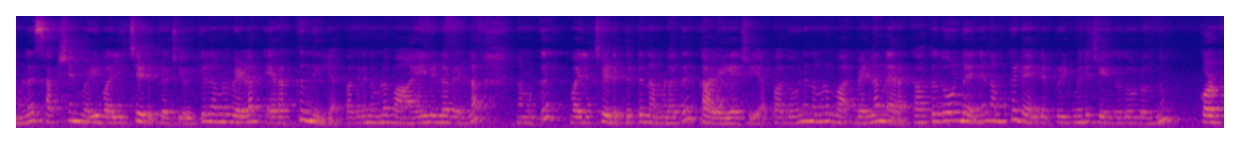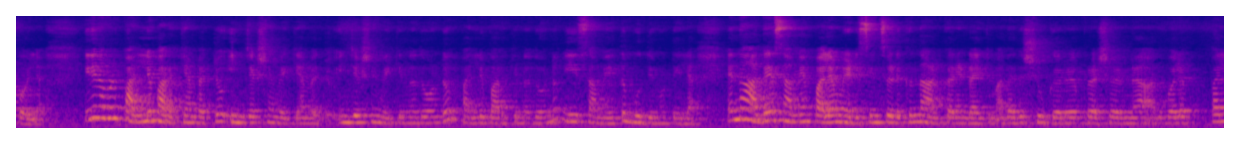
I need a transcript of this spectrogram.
നമ്മൾ സക്ഷൻ വഴി വലിച്ചെടുക്കുക ചെയ്യും. ഒരിക്കലും നമ്മൾ വെള്ളം ഇറക്കുന്നില്ല. പകരം നമ്മൾ വായിലുള്ള വെള്ളം നമുക്ക് വലിച്ചെടുത്തിട്ട് നമ്മളത് കളയുക ചെയ്യുക അപ്പോൾ അതുകൊണ്ട് നമ്മൾ വെള്ളം ഇറക്കാത്തത് കൊണ്ട് തന്നെ നമുക്ക് ഡെന്റൽ ട്രീറ്റ്മെന്റ് ചെയ്യുന്നതുകൊണ്ടൊന്നും കുഴപ്പമില്ല. ഇനി നമ്മൾ പല്ല് പറിക്കാൻ പറ്റൂ ഇഞ്ചക്ഷൻ വെക്കാൻ പറ്റൂ. ഇഞ്ചക്ഷൻ വെക്കുന്നതുകൊണ്ടും പല്ല് പറിക്കുന്നതുകൊണ്ടും ഈ സമയത്ത് ബുദ്ധിമുട്ടില്ല. എന്നാൽ അതേസമയം പല മെഡിസിൻസ് എടുക്കുന്ന ആൾക്കാരുണ്ടായിരിക്കും. അതായത് ഷുഗർ പ്രഷറിന് അതുപോലെ പല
